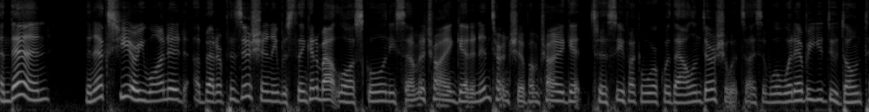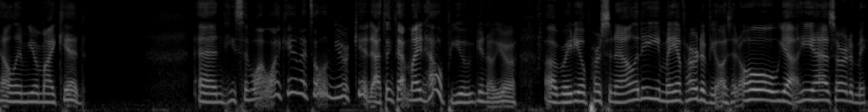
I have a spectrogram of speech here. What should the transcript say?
And then the next year, he wanted a better position. He was thinking about law school, and he said, "I'm going to try and get an internship. I'm trying to get to see if I can work with Alan Dershowitz." I said, "Well, whatever you do, don't tell him you're my kid." And he said, "Well, why can't I tell him you're a kid? I think that might help you. You know, you're a radio personality. He may have heard of you." I said, "Oh, yeah, he has heard of me,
